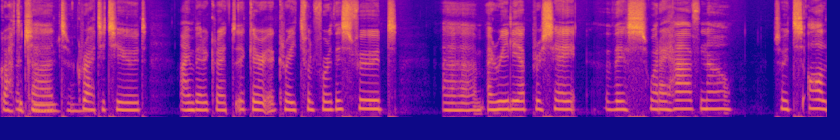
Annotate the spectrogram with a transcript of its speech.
Gratitude. God, gratitude. I'm very grat- uh, grateful for this food. Um, I really appreciate this what I have now. So it's all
